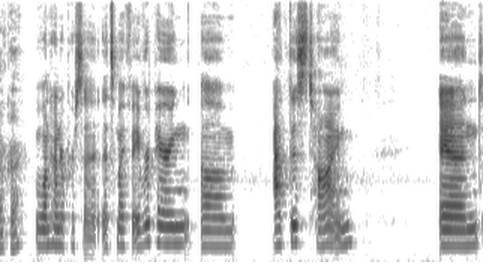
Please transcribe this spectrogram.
okay. 100%. That's my favorite pairing um, at this time. And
